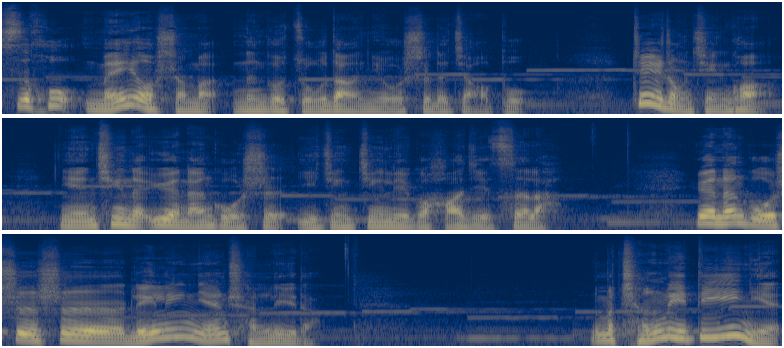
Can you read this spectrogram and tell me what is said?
似乎没有什么能够阻挡牛市的脚步。这种情况，年轻的越南股市已经经历过好几次了。越南股市是零零年成立的，那么成立第一年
